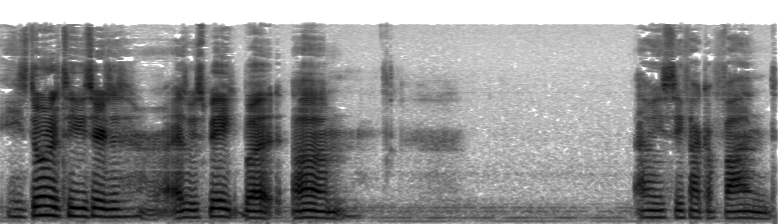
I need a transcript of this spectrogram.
he's doing a TV series as we speak, but um, let me see if I can find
